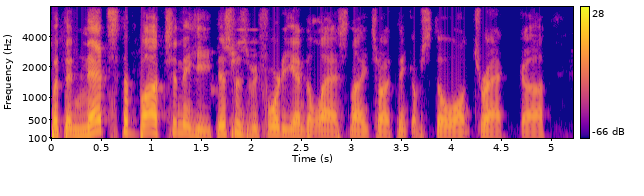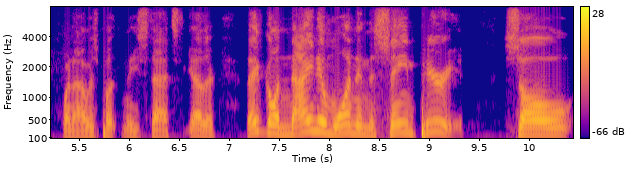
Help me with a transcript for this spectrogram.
But the Nets, the Bucks, and the Heat, this was before the end of last night. So I think I'm still on track uh, when I was putting these stats together. They've gone 9 and 1 in the same period. So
